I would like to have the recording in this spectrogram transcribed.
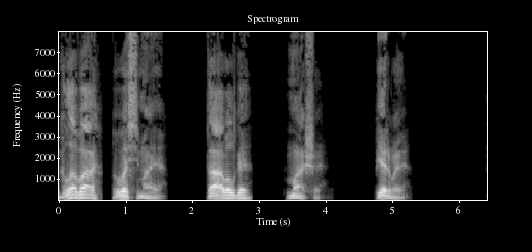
Глава восьмая. Таволга. Маша. Первая.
